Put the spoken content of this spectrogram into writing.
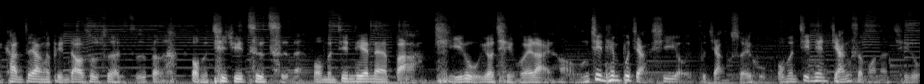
你看这样的频道是不是很值得 我们继续支持呢？我们今天呢，把齐鲁又请回来哈。我们今天不讲西游，也不讲水浒，我们今天讲什么呢？齐鲁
